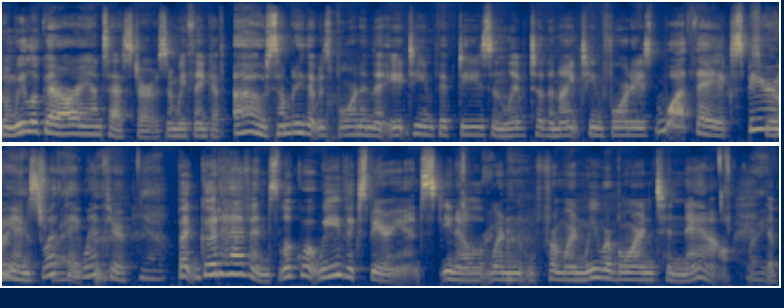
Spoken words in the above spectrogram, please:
so when we look at our ancestors and we think of, oh, somebody that was born in the 1850s and lived to the 1940s, what they experienced, what right. they went through. yeah. But good heavens, look what we've experienced, you know, right. when from when we were born to now. Right. The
